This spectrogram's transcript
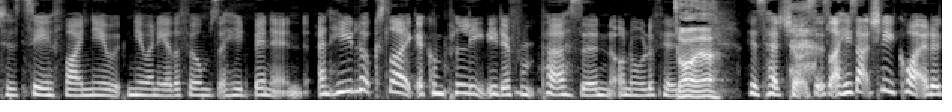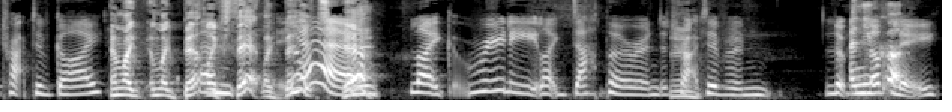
to see if I knew knew any other films that he'd been in, and he looks like a completely different person on all of his Oh yeah, his headshots. It's like he's actually quite an attractive guy. and like and like built, like Um, fit, like built. Yeah, Yeah. like really like dapper and attractive and looks And you've got- lovely.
